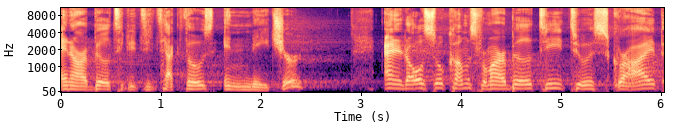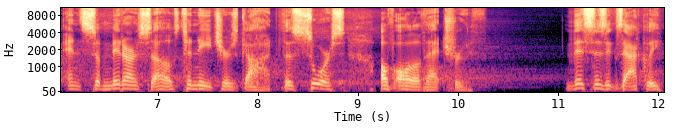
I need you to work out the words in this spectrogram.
and our ability to detect those in nature and it also comes from our ability to ascribe and submit ourselves to nature's God, the source of all of that truth. This is exactly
